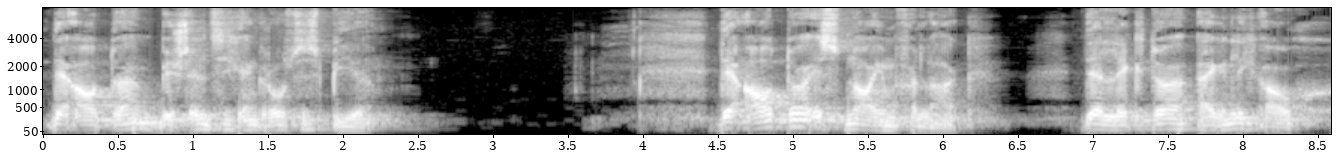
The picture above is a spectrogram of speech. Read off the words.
Der Autor bestellt sich ein großes Bier. Der Autor ist neu im Verlag, der Lektor eigentlich auch.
